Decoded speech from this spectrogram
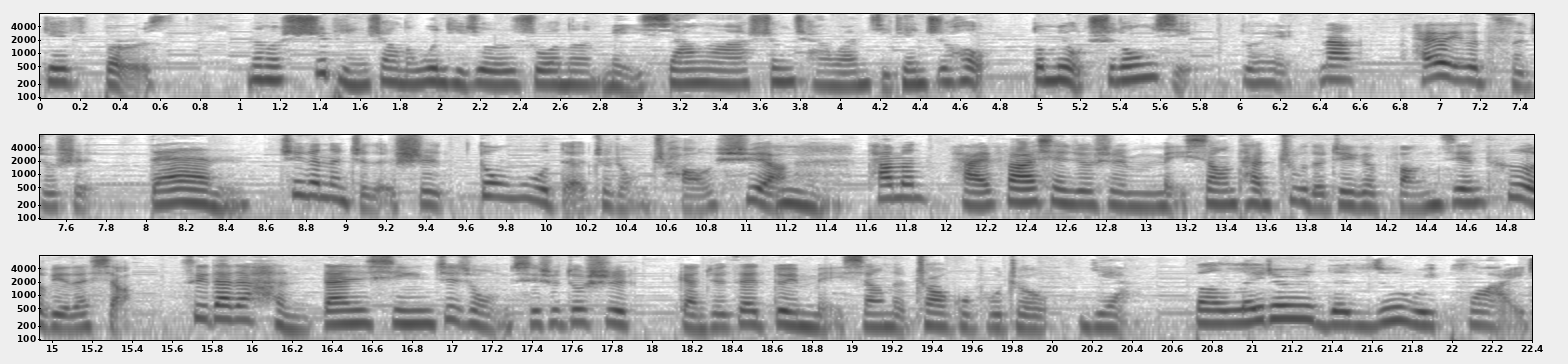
give birth。 那么视频上的问题就是说呢，美香啊，生产完几天之后都没有吃东西。对，那还有一个词就是 den，这个呢指的是动物的这种巢穴啊。嗯他们还发现，就是美香她住的这个房间特别的小，所以大家很担心。这种其实都是感觉在对美香的照顾不周。 Yeah. But later, the zoo replied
